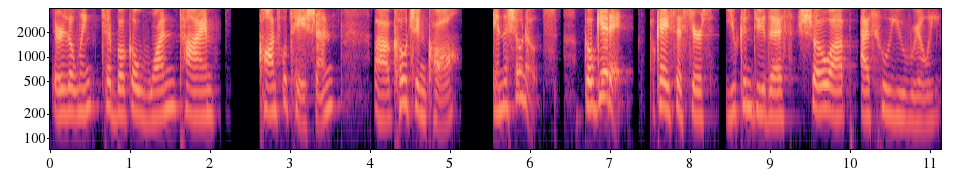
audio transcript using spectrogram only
There's a link to book a one time consultation, uh, coaching call in the show notes. Go get it. Okay, sisters, you can do this. Show up as who you really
